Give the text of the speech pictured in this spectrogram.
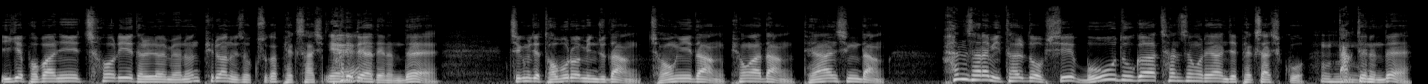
이게 법안이 처리되려면은 필요한 의석수가 148이 예. 돼야 되는데 지금 이제 더불어민주당, 정의당, 평화당, 대한신당 한 사람 이탈도 없이 모두가 찬성을 해야 이제 149 딱 되는데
